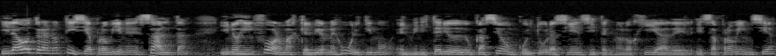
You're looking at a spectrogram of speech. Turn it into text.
Y la otra noticia proviene de Salta y nos informa que el viernes último el Ministerio de Educación, Cultura, Ciencia y Tecnología de esa provincia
